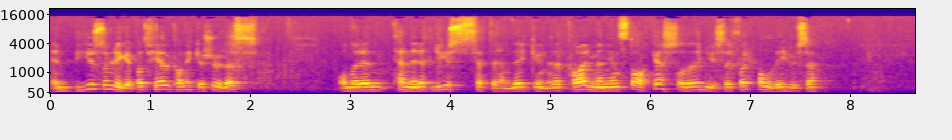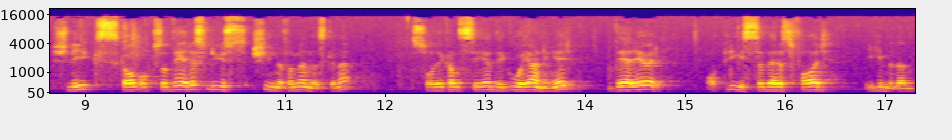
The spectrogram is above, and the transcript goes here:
En by som ligger på et fjell, kan ikke skjules. Og når en tenner et lys, setter en det ikke under et kar, men i en stake, så det lyser for alle i huset. Slik skal også deres lys skinne for menneskene, så de kan se de gode gjerninger dere gjør, og prise deres Far i himmelen.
